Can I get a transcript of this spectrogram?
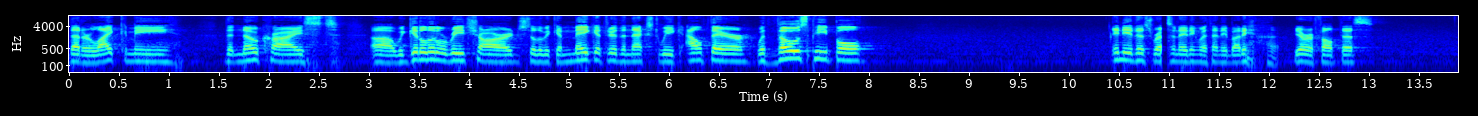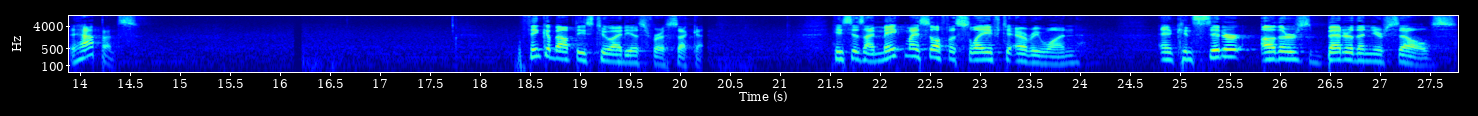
that are like me, that know Christ. Uh, we get a little recharge so that we can make it through the next week out there with those people. Any of this resonating with anybody? you ever felt this? It happens. Think about these two ideas for a second. He says, I make myself a slave to everyone and consider others better than yourselves.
